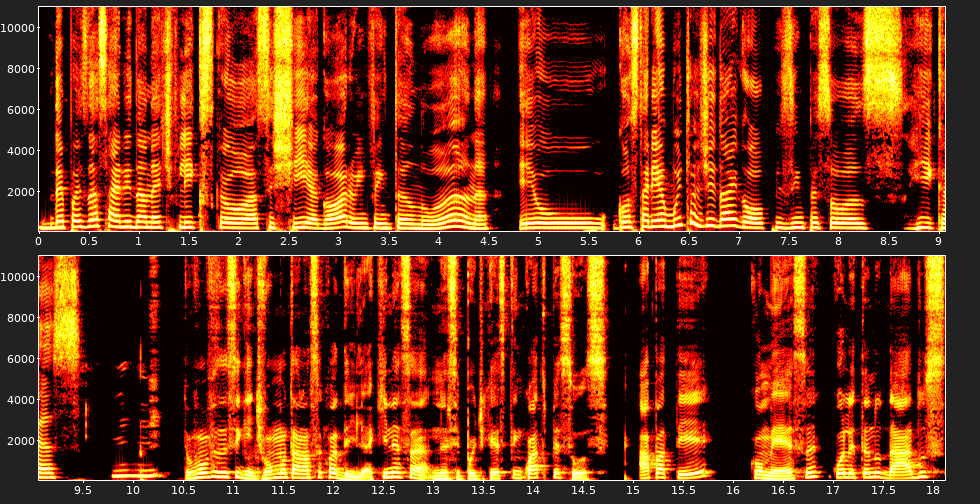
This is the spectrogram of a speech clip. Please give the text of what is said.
depois da série da Netflix que eu assisti agora, o Inventando Ana, eu gostaria muito de dar golpes em pessoas ricas. Uhum. Então vamos fazer o seguinte, vamos montar a nossa quadrilha. Aqui nessa, nesse podcast tem quatro pessoas. A Patê começa coletando dados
